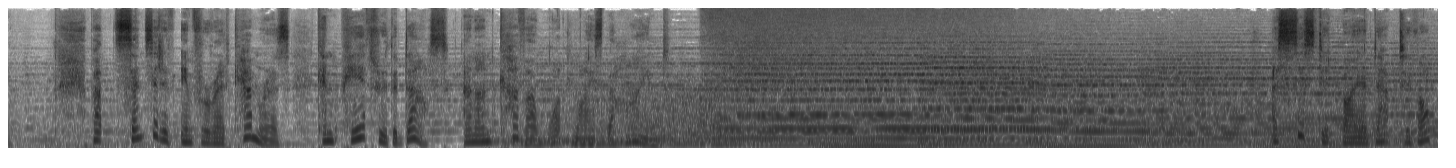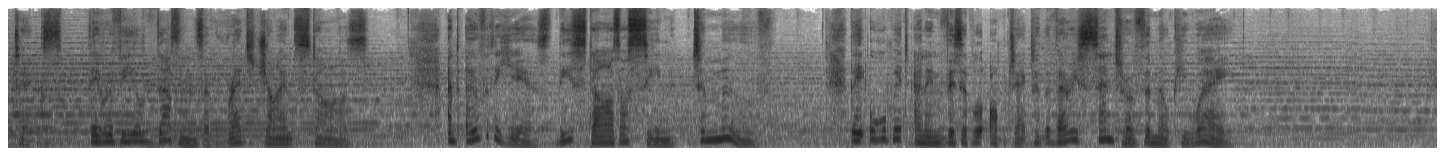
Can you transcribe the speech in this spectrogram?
But sensitive infrared cameras can peer through the dust and uncover what lies behind. Assisted by adaptive optics, they reveal dozens of red giant stars. And over the years, these stars are seen to move. They orbit an invisible object at the very center of the Milky Way.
